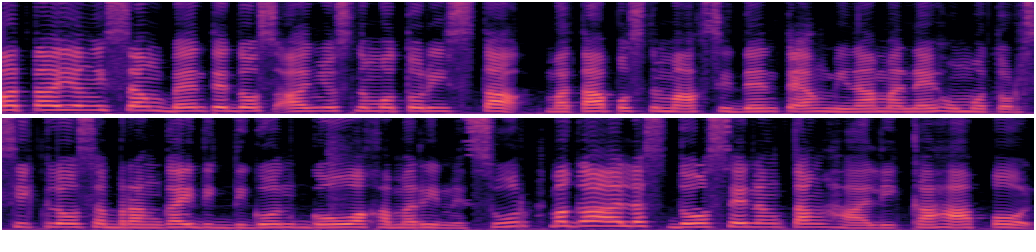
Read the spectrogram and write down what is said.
Patay ang isang 22 anyos na motorista matapos na maaksidente ang minamanehong motorsiklo sa barangay Digdigon, Goa, Camarines Sur mag-aalas 12 ng tanghali kahapon.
